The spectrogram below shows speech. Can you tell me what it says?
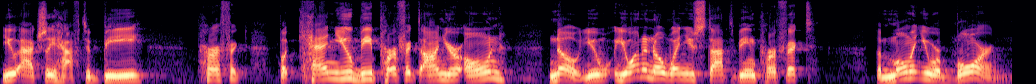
You actually have to be perfect. But can you be perfect on your own? No. You, you want to know when you stopped being perfect? The moment you were born,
